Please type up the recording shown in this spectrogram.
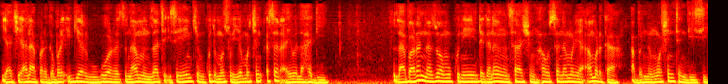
ya ce ana fargabar igiyar guguwar tsunamin za ta isa yankin kudu maso yammacin ƙasar a yau lahadi. Labaran na zuwa muku ne daga nan sashen hausa na murya amurka a birnin washington dc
